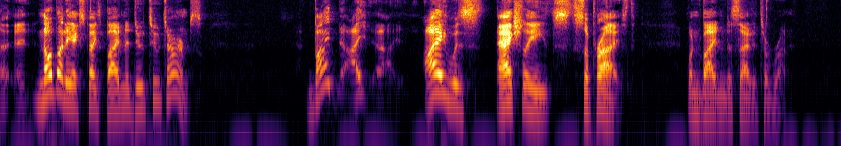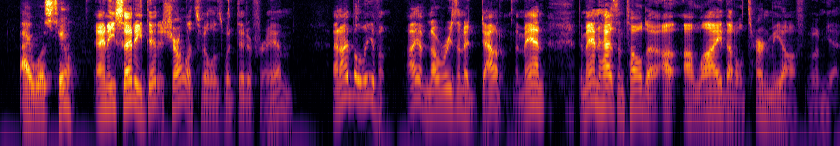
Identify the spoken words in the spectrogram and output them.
Uh, Nobody expects Biden to do two terms. Biden, I I was actually surprised when Biden decided to run, I was too. And he said he did it. Charlottesville is what did it for him, and I believe him. I have no reason to doubt him. The man, the man hasn't told a, a, a lie that'll turn me off of him yet.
